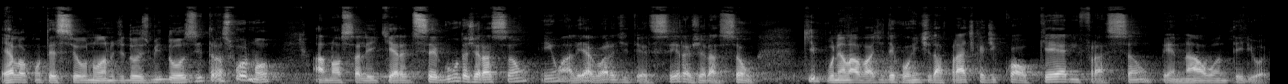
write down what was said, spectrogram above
Ela aconteceu no ano de 2012 e transformou a nossa lei, que era de segunda geração, em uma lei agora de terceira geração, que pune a lavagem decorrente da prática de qualquer infração penal anterior.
